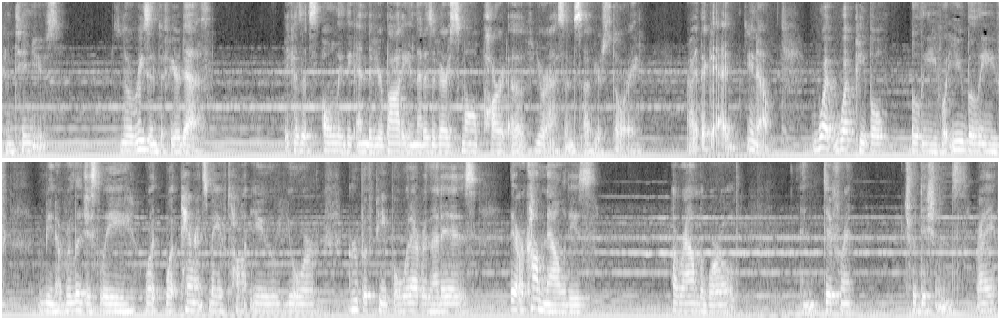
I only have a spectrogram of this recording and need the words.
continues. There's no reason to fear death because it's only the end of your body, and that is a very small part of your essence of your story, right? Like, you know, what what people believe, what you believe, you know, religiously, what what parents may have taught you, your group of people, whatever that is, there are commonalities around the world and different traditions, right?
